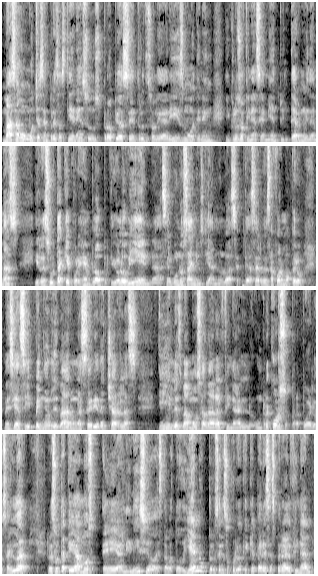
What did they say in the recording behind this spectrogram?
Más aún, muchas empresas tienen sus propios centros de solidarismo, tienen incluso financiamiento interno y demás. Y resulta que, por ejemplo, porque yo lo vi en hace algunos años, ya no lo acepté hacer de esa forma, pero me decían, sí, vengan, les va a dar una serie de charlas y les vamos a dar al final un recurso para poderlos ayudar. Resulta que íbamos eh, al inicio, estaba todo lleno, pero se les ocurrió que qué pereza esperar al final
